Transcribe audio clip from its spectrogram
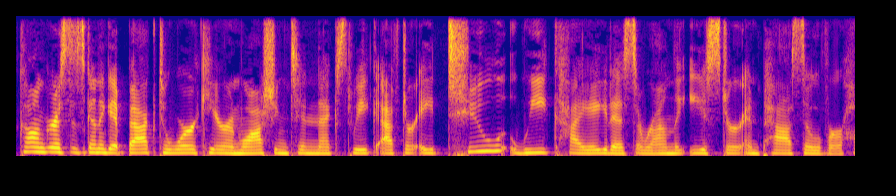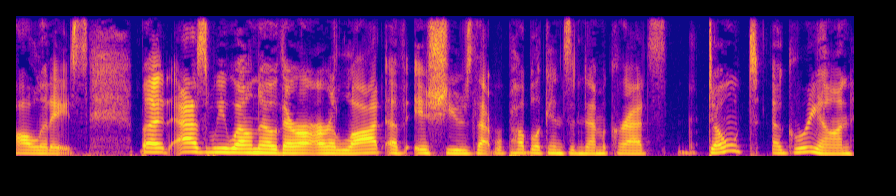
Congress is going to get back to work here in Washington next week after a two week hiatus around the Easter and Passover holidays. But as we well know, there are a lot of issues that Republicans and Democrats don't agree on.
